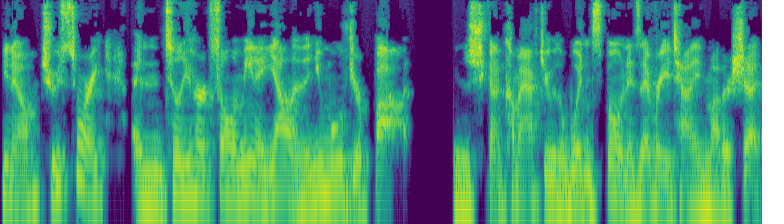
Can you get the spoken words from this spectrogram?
you know, true story until you heard Philomena yelling and you moved your butt. She's going to come after you with a wooden spoon as every Italian mother should.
